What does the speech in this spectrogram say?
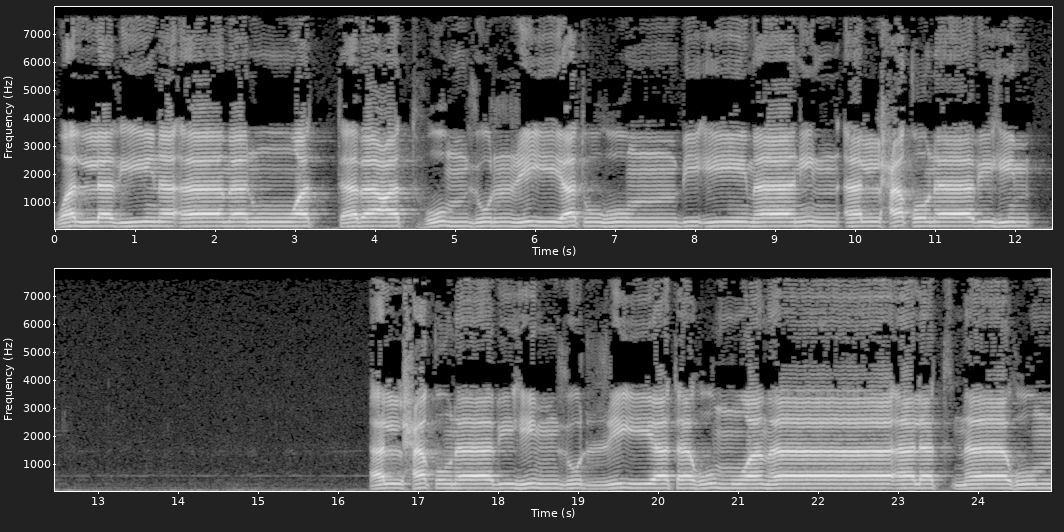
وَالَّذِينَ آمَنُوا وَاتَّبَعَتْهُمْ ذُرِّيَّتُهُم بِإِيمَانٍ أَلْحَقْنَا بِهِمْ أَلْحَقْنَا بِهِمْ ذُرِّيَّتَهُمْ وَمَا أَلَتْنَاهُم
